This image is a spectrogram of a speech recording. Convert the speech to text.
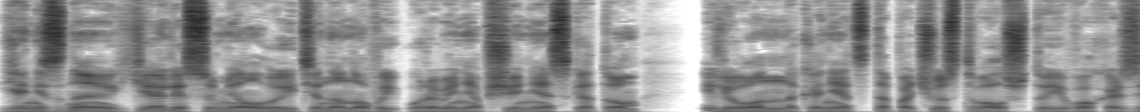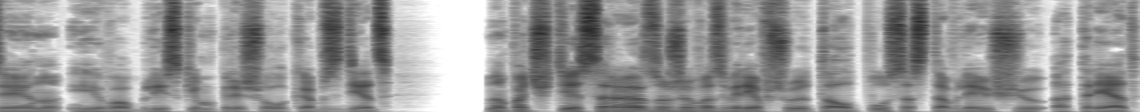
Я не знаю, я ли сумел выйти на новый уровень общения с котом, или он наконец-то почувствовал, что его хозяину и его близким пришел кобздец, но почти сразу же возверевшую толпу, составляющую отряд,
